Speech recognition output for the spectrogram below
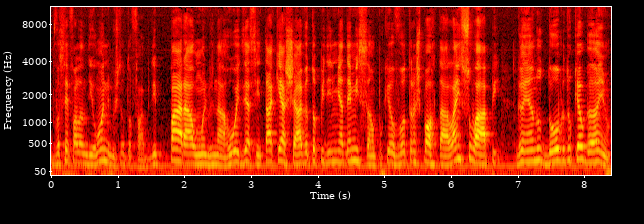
você falando de ônibus, doutor Fábio, de parar o ônibus na rua e dizer assim, tá aqui a chave, eu estou pedindo minha demissão, porque eu vou transportar lá em Suape, ganhando o dobro do que eu ganho.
